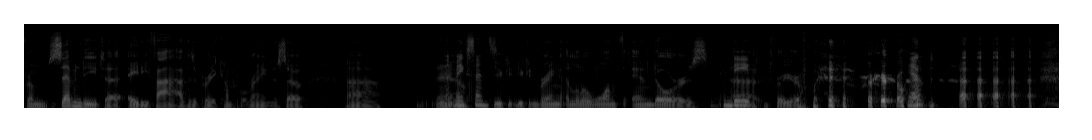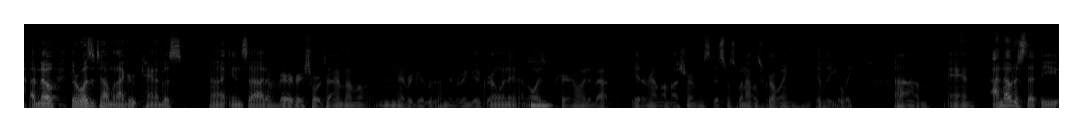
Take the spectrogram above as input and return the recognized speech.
from 70 to 85 is a pretty comfortable range. So, uh, That know, makes sense. You can you can bring a little warmth indoors. Indeed. uh, for your for your Yep. I know there was a time when I grew cannabis uh, inside a very very short time. I'm never good with. I've never been good at growing it. I've always Mhm. been paranoid about it around my mushrooms. This was when I was growing illegally, um, and I noticed that the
